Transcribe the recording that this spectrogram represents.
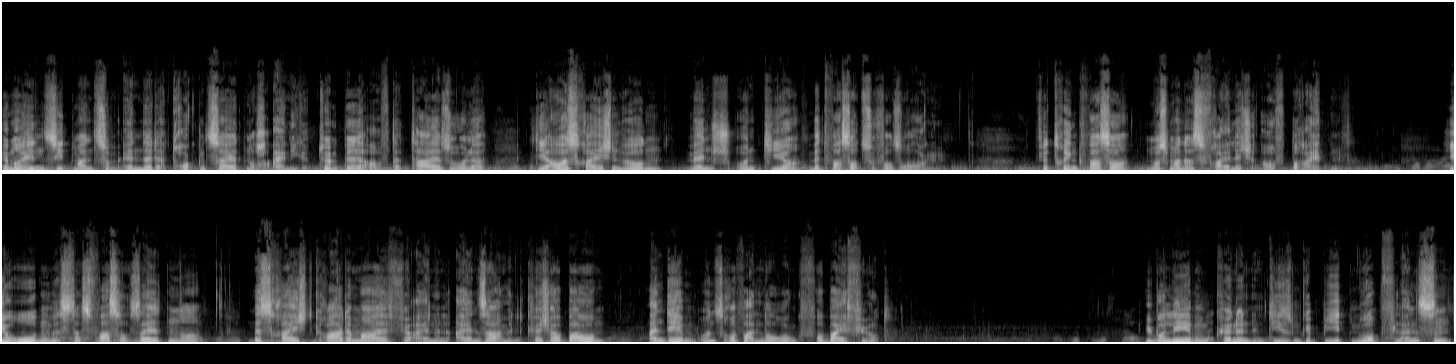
Immerhin sieht man zum Ende der Trockenzeit noch einige Tümpel auf der Talsohle, die ausreichen würden, Mensch und Tier mit Wasser zu versorgen. Für Trinkwasser muss man es freilich aufbereiten. Hier oben ist das Wasser seltener, es reicht gerade mal für einen einsamen Köcherbaum, an dem unsere Wanderung vorbeiführt. Überleben können in diesem Gebiet nur Pflanzen,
